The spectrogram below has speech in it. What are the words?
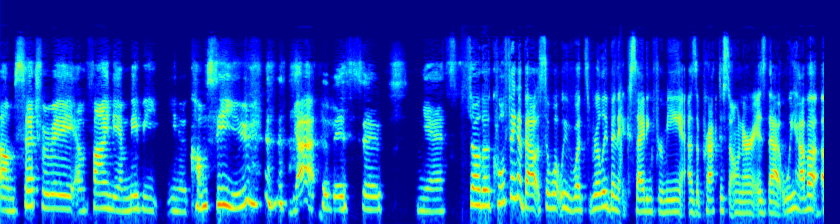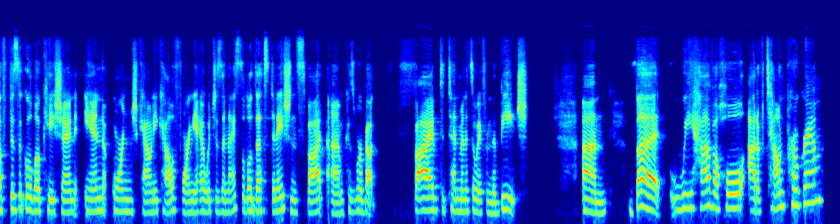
um, search for it and find it, and maybe you know come see you. Yeah, for this. So Yes. So the cool thing about so what we've what's really been exciting for me as a practice owner is that we have a, a physical location in Orange County, California, which is a nice little destination spot because um, we're about five to ten minutes away from the beach. Um, but we have a whole out of town program.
